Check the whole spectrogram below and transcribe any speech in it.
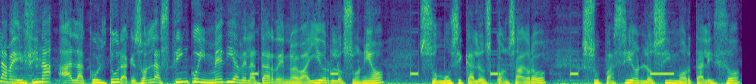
La medicina a la cultura, que son las cinco y media de la tarde. Nueva York los unió, su música los consagró, su pasión los inmortalizó.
